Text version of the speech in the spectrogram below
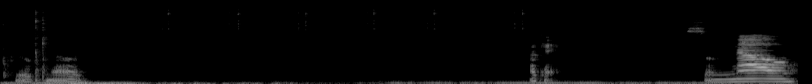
Group node. Okay. So now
